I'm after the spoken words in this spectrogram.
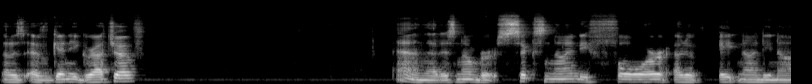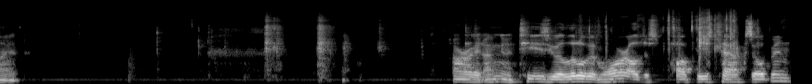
That is Evgeny Grachev. And that is number 694 out of 899. Alright, I'm going to tease you a little bit more. I'll just pop these packs open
